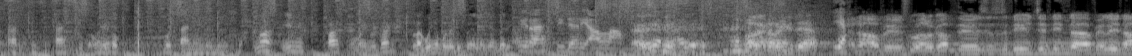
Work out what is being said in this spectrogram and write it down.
Berpartisipasi untuk hutan Indonesia. Nah, ini pas ngomongin hutan, lagunya boleh diplay lagi dari Inspirasi dari alam. Eh, Boleh kalau gitu ya. Iya. And now please welcome this is DJ Ninda Felina.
